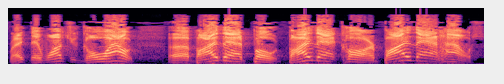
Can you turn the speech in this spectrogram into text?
right? They want you to go out, uh, buy that boat, buy that car, buy that house.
